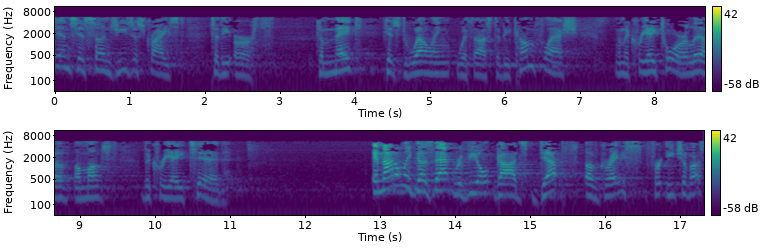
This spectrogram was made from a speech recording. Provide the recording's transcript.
sends his son Jesus Christ to the earth to make his dwelling with us, to become flesh and the creator live amongst the created. And not only does that reveal God's depth of grace for each of us,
